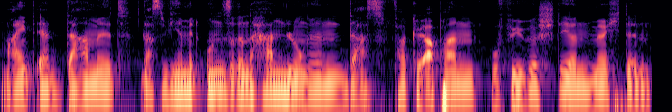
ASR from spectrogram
meint er damit, dass wir mit unseren Handlungen das verkörpern, wofür wir stehen möchten.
